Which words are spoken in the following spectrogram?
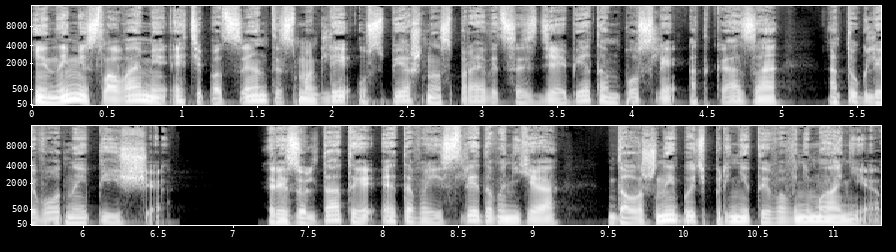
Иными словами, эти пациенты смогли успешно справиться с диабетом после отказа от углеводной пищи. Результаты этого исследования должны быть приняты во внимание,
